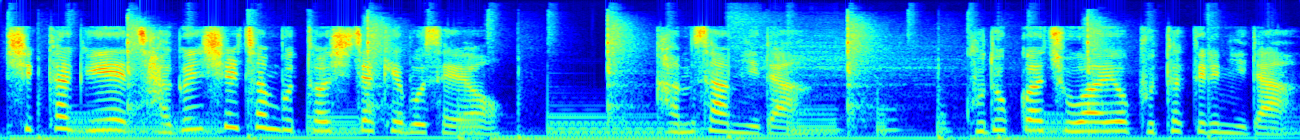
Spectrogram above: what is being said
식탁 위의 작은 실천부터 시작해보세요. 감사합니다. 구독과 좋아요 부탁드립니다.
